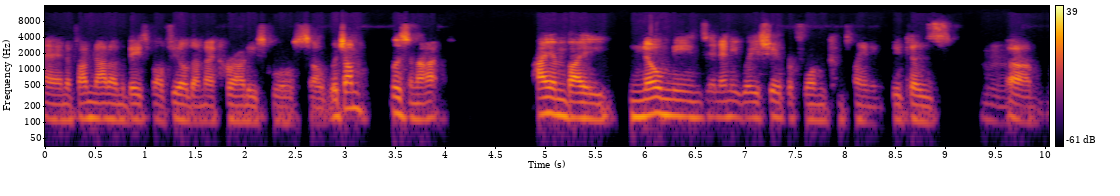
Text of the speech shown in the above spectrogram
And if I'm not on the baseball field, I'm at karate school. So, which I'm, listen, I, I am by no means in any way, shape, or form complaining because, Hmm. um,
